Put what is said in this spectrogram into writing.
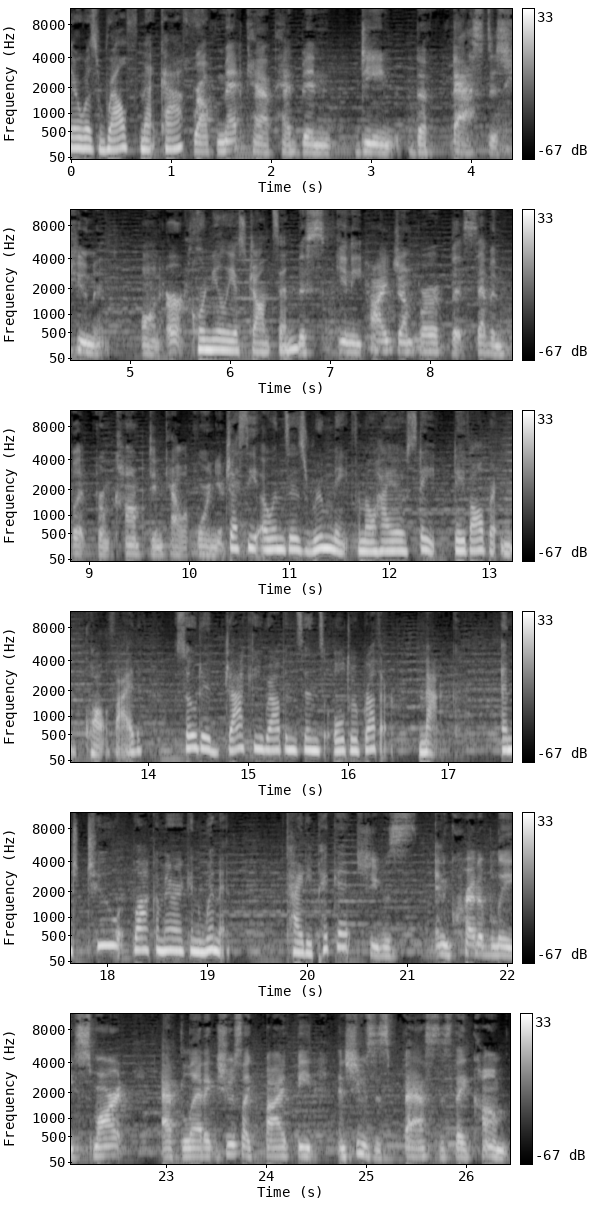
There was Ralph Metcalfe. Ralph Metcalfe had been deemed the fastest human on earth. Cornelius Johnson, the skinny high jumper that's seven foot from Compton, California. Jesse Owens' roommate from Ohio State, Dave Albritton, qualified. So did Jackie Robinson's older brother, Mac, and two black American women, Tidye Pickett. She was incredibly smart, athletic. She was like five feet and she was as fast as they come.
